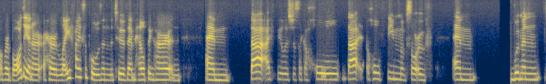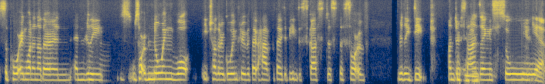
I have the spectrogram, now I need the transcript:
of her body and her her life i suppose and the two of them helping her. And um that i feel is just like a whole that whole theme of sort of um women supporting one another and and really s- sort of knowing what each other are going through without have without it being discussed just this sort of really deep understanding is so Yeah.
